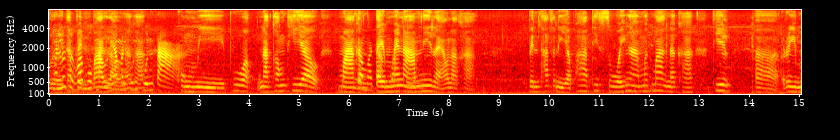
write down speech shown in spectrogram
เลมันยรู้ถ้าสึกเป็ว่านภูบ้าเขานเราเนี่ยมันนะคุ้นคะ คุ้นๆตา คงมีพวกนักท่องเที่ยว มากันที่เรามาจากเต็มแม่วังน้ำนี่แล้วล่ะค่ะ เป็นทัศนียภาพที่สวยงามมากๆนะคะ ที่เอ่อริม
